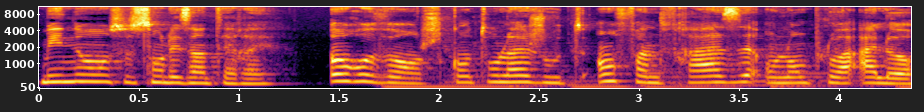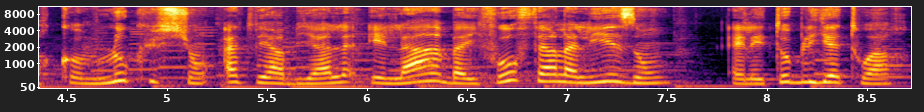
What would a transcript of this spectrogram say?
Mais non, ce sont les intérêts. En revanche, quand on l'ajoute en fin de phrase, on l'emploie alors comme locution adverbiale et là, bah, il faut faire la liaison. Elle est obligatoire.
